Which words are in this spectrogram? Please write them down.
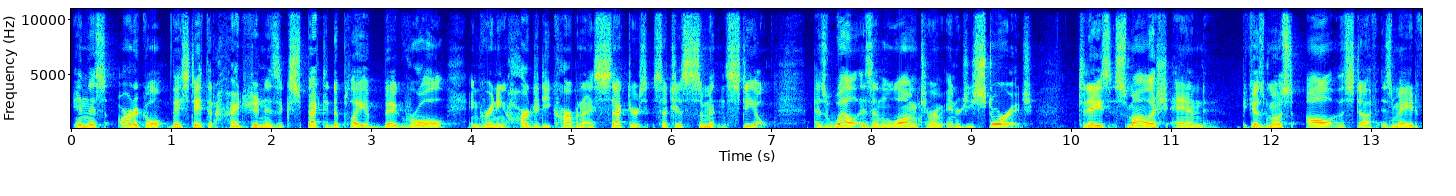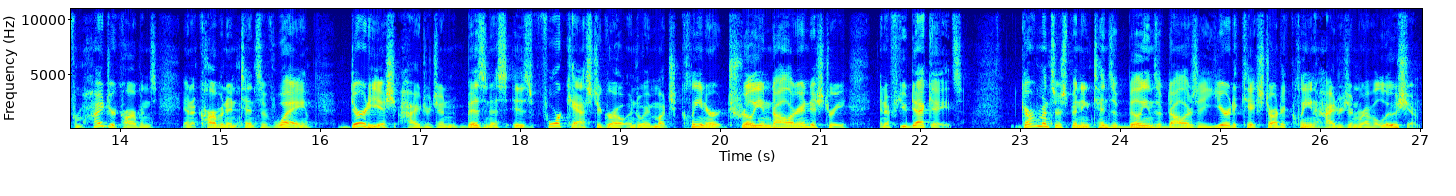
In this article, they state that hydrogen is expected to play a big role in greening hard to decarbonize sectors such as cement and steel, as well as in long term energy storage. Today's smallish and because most all the stuff is made from hydrocarbons in a carbon intensive way, dirtyish hydrogen business is forecast to grow into a much cleaner trillion dollar industry in a few decades. Governments are spending tens of billions of dollars a year to kickstart a clean hydrogen revolution.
